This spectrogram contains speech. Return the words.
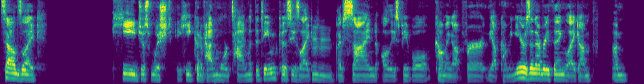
sounds like he just wished he could have had more time with the team because he's like, mm-hmm. I've signed all these people coming up for the upcoming years and everything. Like, I'm, I'm,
